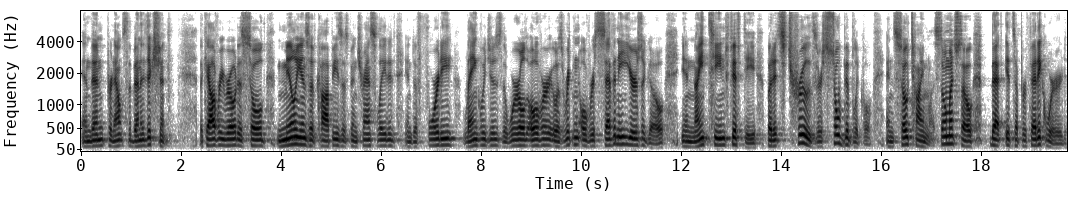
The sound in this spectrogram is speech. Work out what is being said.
and then pronounce the benediction. The Calvary Road has sold millions of copies. It's been translated into 40 languages the world over. It was written over 70 years ago in 1950, but its truths are so biblical and so timeless, so much so that it's a prophetic word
